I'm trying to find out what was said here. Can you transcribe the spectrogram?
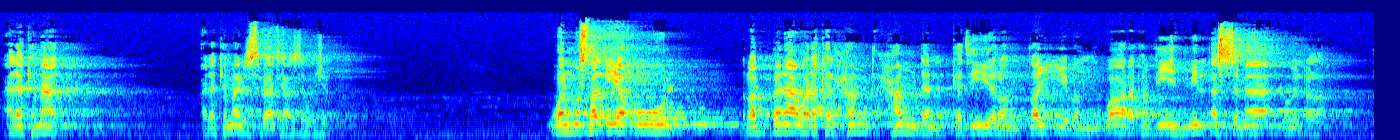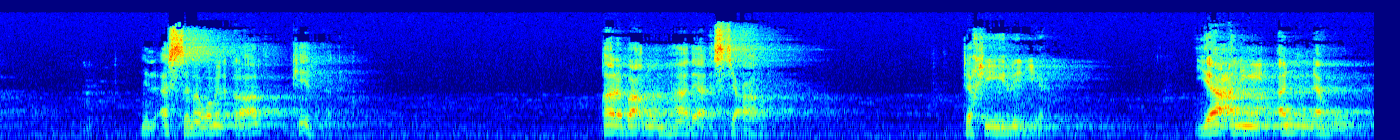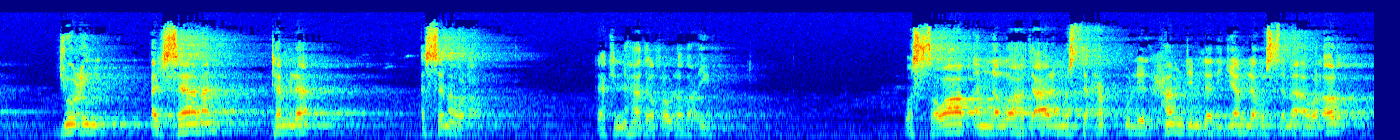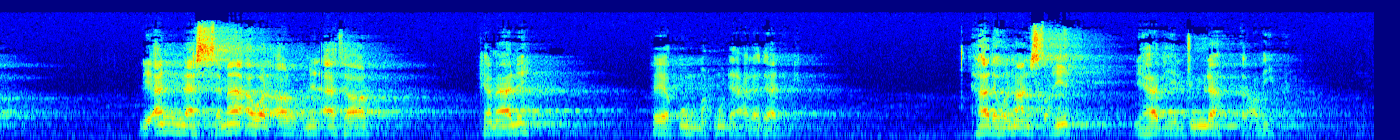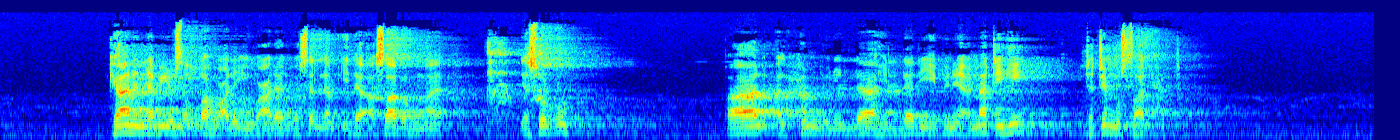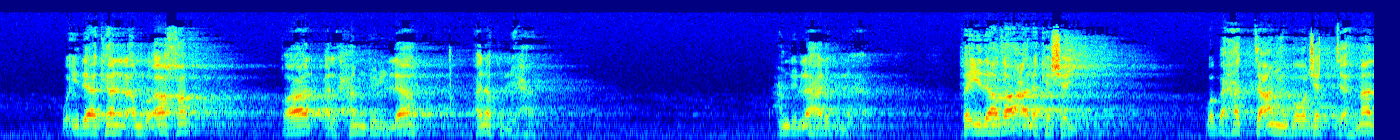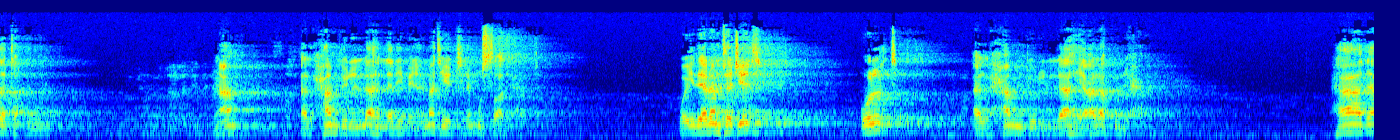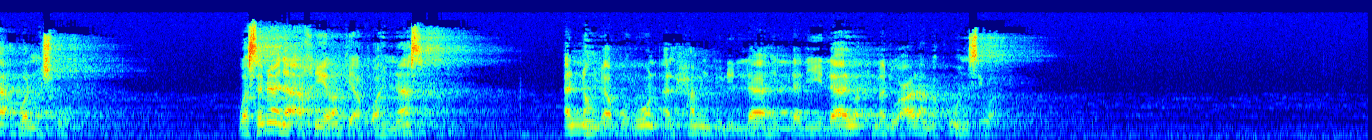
على كمال على كمال صفاته عز وجل. والمصلي يقول ربنا ولك الحمد حمدا كثيرا طيبا مباركا فيه ملء السماء وملء الأرض. ملء السماء وملء الأرض كيف؟ قال بعضهم هذا استعارة. تخيليه يعني أنه جعل أجساما تملأ السماء والأرض. لكن هذا القول ضعيف. والصواب أن الله تعالى مستحق للحمد الذي يملأ السماء والأرض لأن السماء والأرض من آثار كماله فيكون محمودا على ذلك. هذا هو المعنى الصحيح لهذه الجملة العظيمة. كان النبي صلى الله عليه وعلى آله وسلم إذا أصابه ما يسره قال الحمد لله الذي بنعمته تتم الصالحات. وإذا كان الأمر آخر قال الحمد لله على كل حال. الحمد لله على كل حال. فإذا ضاع لك شيء وبحثت عنه فوجدته ماذا تقول؟ نعم. الحمد لله الذي بنعمته تتم الصالحات. وإذا لم تجد قلت الحمد لله على كل حال. هذا هو المشهور وسمعنا أخيرا في أفواه الناس أنهم يقولون الحمد لله الذي لا يحمد على مكروه سواه.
